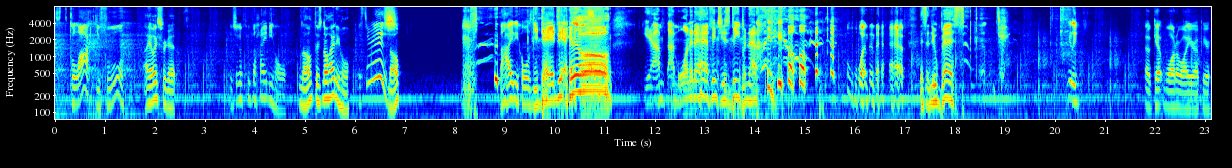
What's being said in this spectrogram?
It's locked, you fool. I always forget. You should go through the hidey hole. No, there's no hidey hole. Yes, there is. No. The hidey hole's your dad's ass. Oh. Yeah, I'm, I'm one and a half inches deep in that hidey hole. One and a half. It's a new best. Really. Oh, get water while you're up here.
